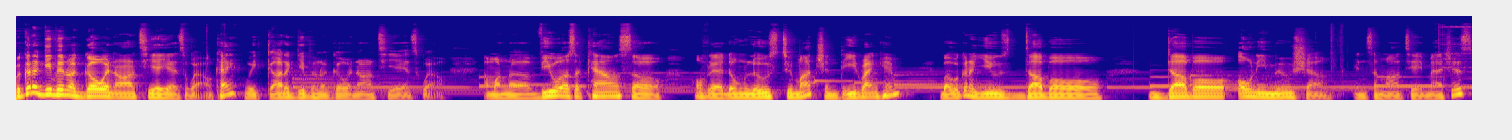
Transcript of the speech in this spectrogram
we're gonna give him a go in RTA as well, okay? We gotta give him a go in RTA as well. I'm on a viewer's account, so hopefully I don't lose too much and D-rank him. But we're gonna use double, double Onimusha in some RTA matches.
